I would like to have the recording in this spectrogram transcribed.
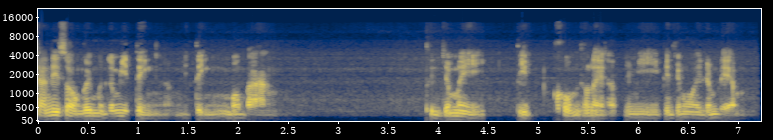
ชั้นที่สองก็เหมือนกับมีติ่งมีติ่งบางๆถึงจะไม่ติดคมเท่าไหร่ครับ จะมีเป็นจงอยแหลมๆ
